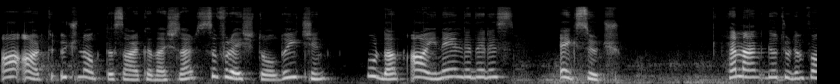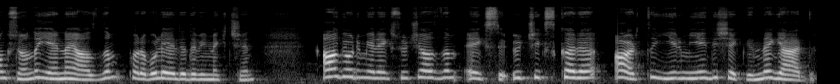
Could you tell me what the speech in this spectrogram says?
A artı 3 noktası arkadaşlar 0 eşit olduğu için buradan A'yı ne elde ederiz? Eksi 3. Hemen götürdüm fonksiyonda yerine yazdım. Parabolü elde edebilmek için. A gördüğüm yere eksi 3 yazdım. Eksi 3x kare artı 27 şeklinde geldi.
